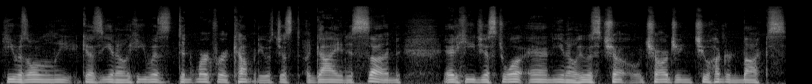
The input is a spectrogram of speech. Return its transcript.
he was only because you know he was didn't work for a company, it was just a guy and his son, and he just want and you know he was ch- charging two hundred bucks,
